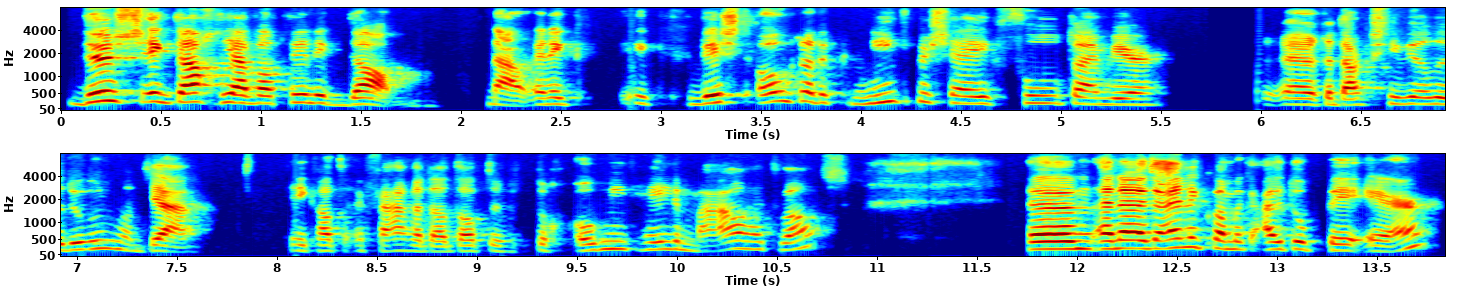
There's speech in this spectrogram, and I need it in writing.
Dus ik dacht, ja, wat wil ik dan? Nou, en ik, ik wist ook dat ik niet per se fulltime weer uh, redactie wilde doen, want ja, ik had ervaren dat dat dus toch ook niet helemaal het was. Um, en uiteindelijk kwam ik uit op PR,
